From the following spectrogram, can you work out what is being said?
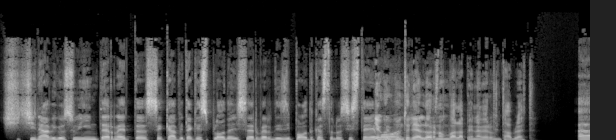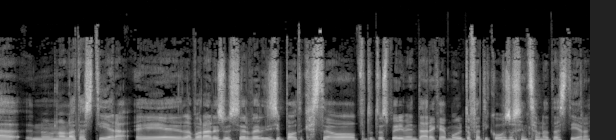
ci, ci navigo su internet. Se capita che esploda il server di Easy Podcast, lo sistemo. Io a quel punto lì allora non vale la pena avere un tablet. Eh, non ho la tastiera e lavorare sul server di Easy Podcast ho potuto sperimentare che è molto faticoso senza una tastiera.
